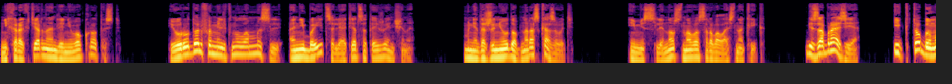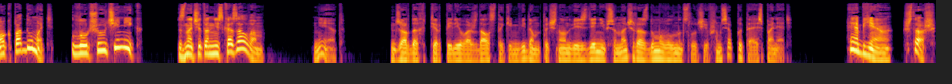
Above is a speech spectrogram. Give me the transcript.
нехарактерная для него кротость. И у Рудольфа мелькнула мысль, а не боится ли отец этой женщины. «Мне даже неудобно рассказывать». И мисс Лино снова сорвалась на крик. «Безобразие! И кто бы мог подумать? Лучший ученик! Значит, он не сказал вам?» «Нет», Джордах терпеливо ждал с таким видом, точно он весь день и всю ночь раздумывал над случившимся, пытаясь понять. «Э, бьен, что ж,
